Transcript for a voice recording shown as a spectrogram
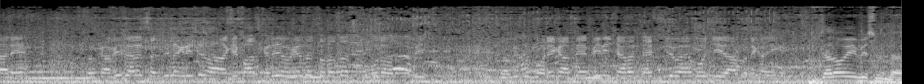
जा रहे हैं। तो काफ़ी ज़्यादा सर्दी लग रही थी तो आगे पास खड़े हो गए तो थोड़ा सा सुकून हो रहा है अभी। तो अभी तो पकौड़े खाते हैं, फिर इशारा नेक्स्ट जो है वो चीज़ आपको दिखाएँगे। चलो ये बिस्मिल्लाह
